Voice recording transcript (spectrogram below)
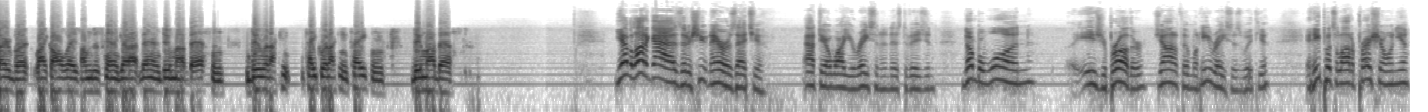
sir. But like always, I'm just going to go out there and do my best and do what I can, take what I can take, and do my best. You have a lot of guys that are shooting arrows at you out there while you're racing in this division. Number one is your brother, Jonathan, when he races with you, and he puts a lot of pressure on you.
